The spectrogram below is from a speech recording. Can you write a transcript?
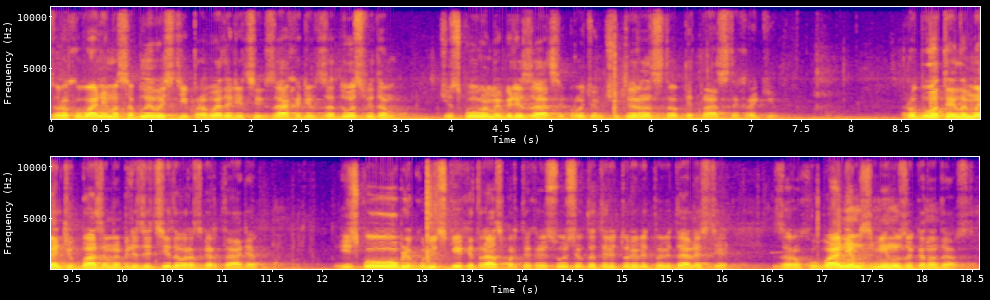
з урахуванням особливостей проведення цих заходів за досвідом часткової мобілізації протягом 14-15 років. Робота елементів бази мобілізаційного розгортання, військового обліку людських і транспортних ресурсів на території відповідальності з урахуванням змін у законодавстві.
